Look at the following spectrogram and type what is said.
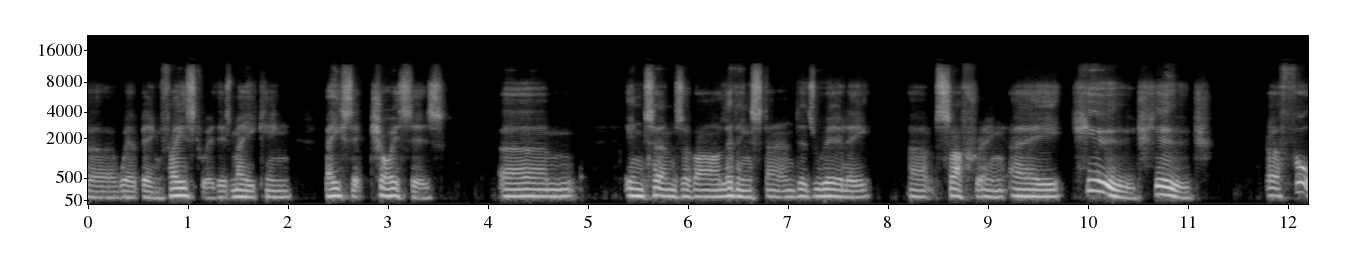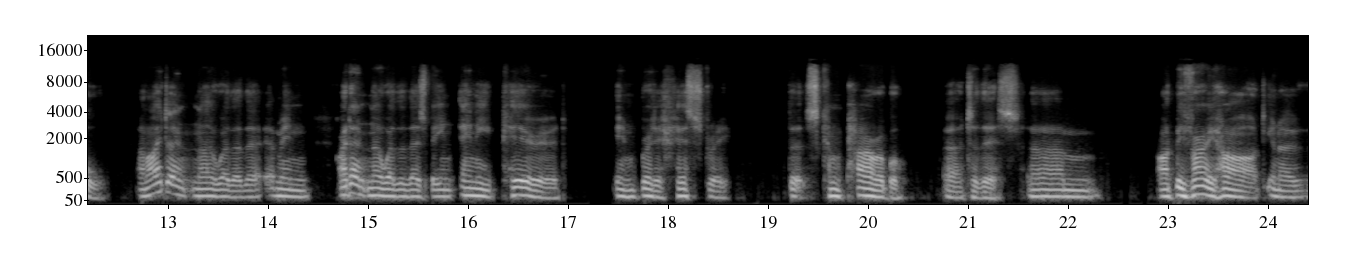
uh, we're being faced with is making basic choices um, in terms of our living standards, really uh, suffering a huge, huge uh, fall. And I don't know whether there, I mean, I don't know whether there's been any period in British history that's comparable uh, to this. Um, I'd be very hard, you know,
